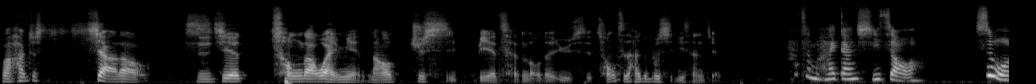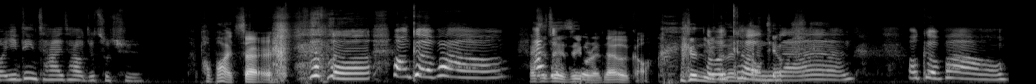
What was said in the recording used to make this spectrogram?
然后他就吓到，直接冲到外面，然后去洗别层楼的浴室。从此他就不洗第三间。他怎么还敢洗澡啊？是我一定擦一擦我就出去。泡泡还在，好可怕哦！还是这也是有人在恶搞？一个女的怎么可能？好可怕哦！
